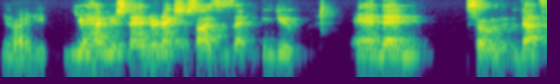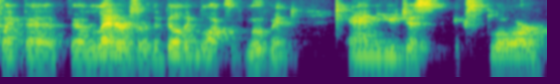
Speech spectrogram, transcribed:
You know, Right. you, you have your standard exercises that you can do. And then so that's like the the letters or the building blocks of movement. And you just explore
